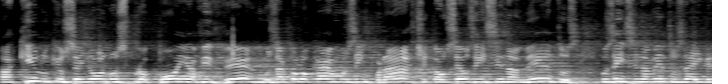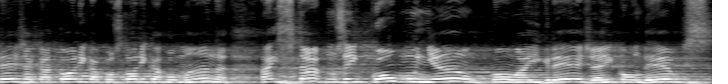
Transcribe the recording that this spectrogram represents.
aquilo que o Senhor nos propõe a vivermos, a colocarmos em prática os seus ensinamentos, os ensinamentos da Igreja Católica Apostólica Romana, a estarmos em comunhão com a Igreja e com Deus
